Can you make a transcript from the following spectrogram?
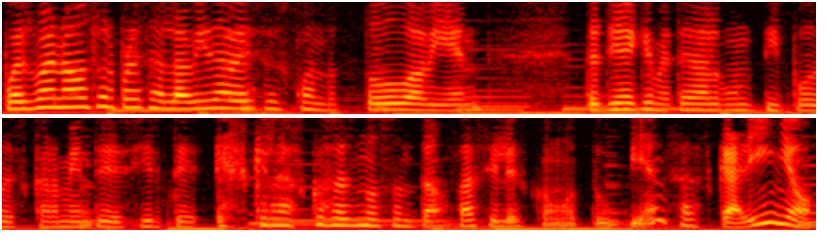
Pues bueno, sorpresa, la vida a veces cuando todo va bien te tiene que meter algún tipo de escarmiento y decirte, es que las cosas no son tan fáciles como tú piensas, cariño.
